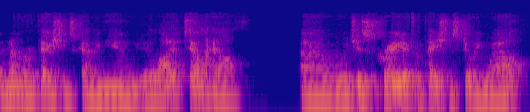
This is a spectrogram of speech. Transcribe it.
the number of patients coming in. We did a lot of telehealth, uh, which is great if a patient's doing well.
